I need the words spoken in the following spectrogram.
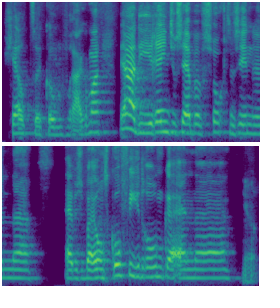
geld eh, komen vragen. Maar ja, die rangers hebben s ochtends in hun, hebben ze bij ons koffie gedronken. En Ja.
